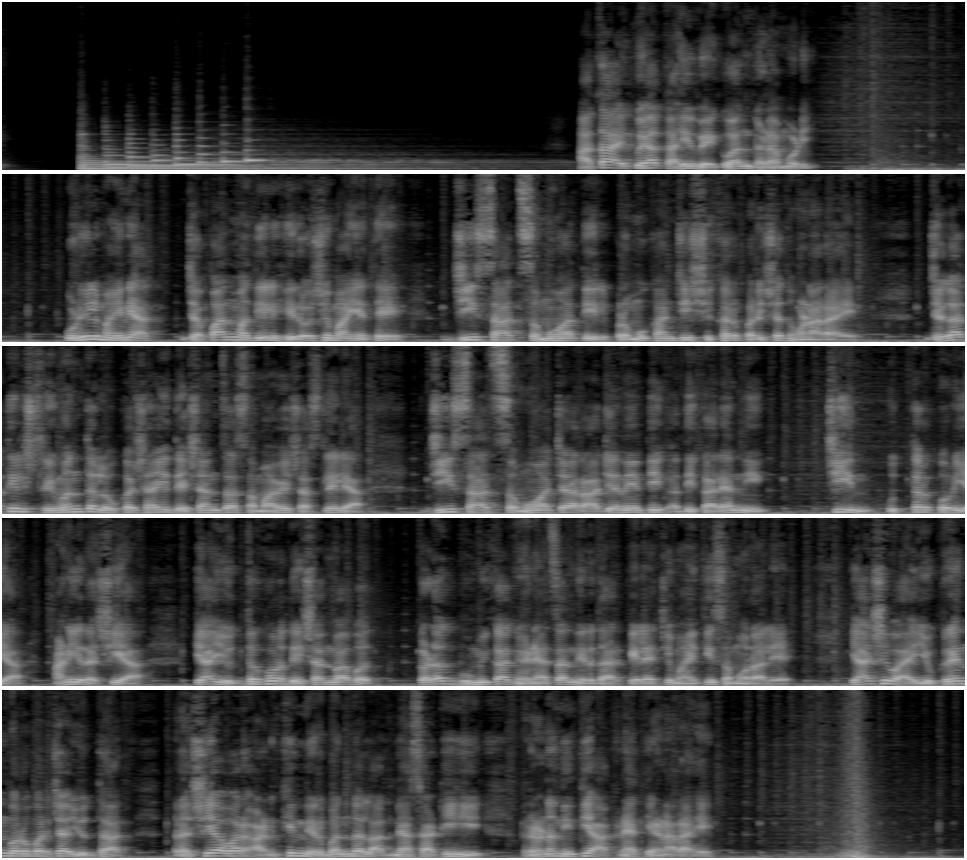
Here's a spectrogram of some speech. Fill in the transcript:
आता ऐकूया काही वेगवान घडामोडी. पुढील महिन्यात जपानमधील हिरोशिमा येथे जी सात समूहातील प्रमुखांची शिखर परिषद होणार आहे. जगातील श्रीमंत लोकशाही देशांचा समावेश असलेल्या जी सात समूहाच्या राजनैतिक अधिकाऱ्यांनी चीन उत्तर कोरिया आणि रशिया या युद्धखोर देशांबाबत कडक भूमिका घेण्याचा निर्धार केल्याची माहिती समोर आली आहे. याशिवाय युक्रेन बरोबरच्या युद्धात रशियावर आणखी निर्बंध लादण्यासाठीही रणनीती आखण्यात येणार आहे.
